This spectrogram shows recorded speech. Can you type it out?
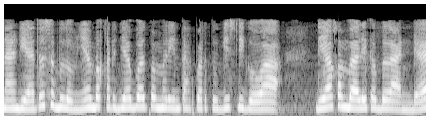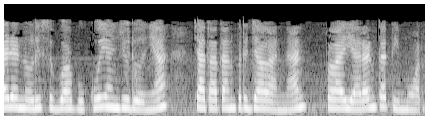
Nah, dia tuh sebelumnya bekerja buat pemerintah Portugis di Goa. Dia kembali ke Belanda dan nulis sebuah buku yang judulnya Catatan Perjalanan Pelayaran ke Timur.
